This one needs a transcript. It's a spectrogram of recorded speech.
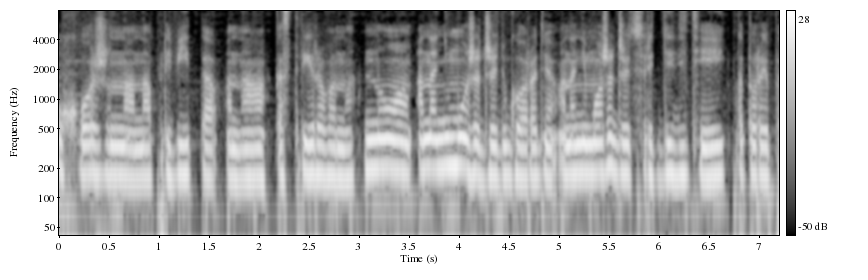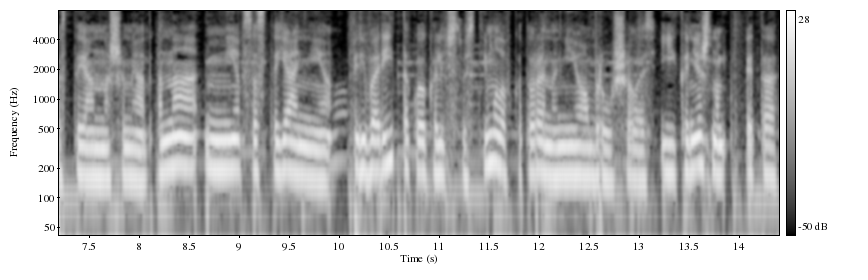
ухожена, она привита, она кастрирована, но она не может жить в городе, она не может жить среди детей, которые постоянно шумят. Она не в состоянии переварить такое количество стимулов, которое на нее обрушилось. И, конечно, эта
